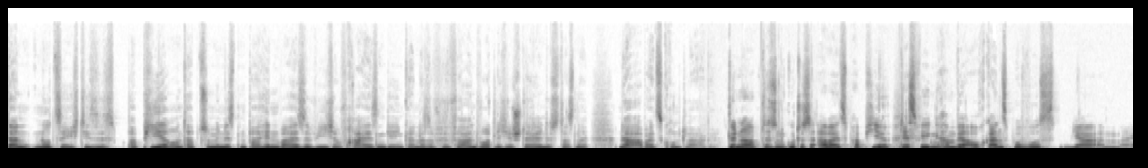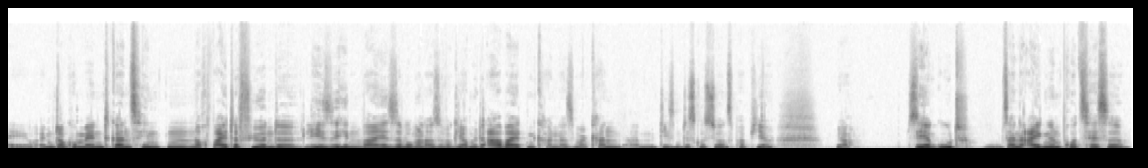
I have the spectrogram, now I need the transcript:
Dann nutze ich dieses Papier und habe zumindest ein paar Hinweise, wie ich auf Reisen gehen kann. Also für verantwortliche Stellen ist das eine, eine, Arbeitsgrundlage. Genau, das ist ein gutes Arbeitspapier. Deswegen haben wir auch ganz bewusst ja im Dokument ganz hinten noch weiterführende Lesehinweise, wo man also wirklich auch mit arbeiten kann. Also man kann mit diesem Diskussionspapier ja sehr gut seine eigenen Prozesse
